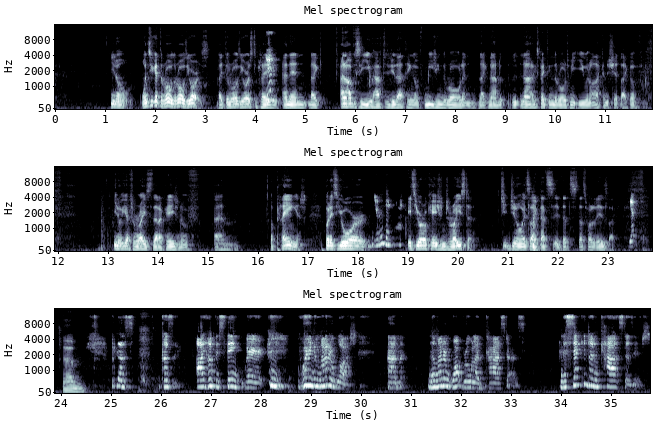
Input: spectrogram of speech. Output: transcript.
you know, once you get the role, the role's yours. Like the role's yours to play, and then like. And obviously, you have to do that thing of meeting the role and like not not expecting the role to meet you and all that kind of shit. Like of, you know, you have to rise to that occasion of, um, of playing it but it's your it's your occasion to rise to. Do, do you know? It's like that's that's that's what it is like. Yeah. Um. Because because I have this thing where where no matter what, um, no matter what role I'm cast as, and the second I'm cast as it,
